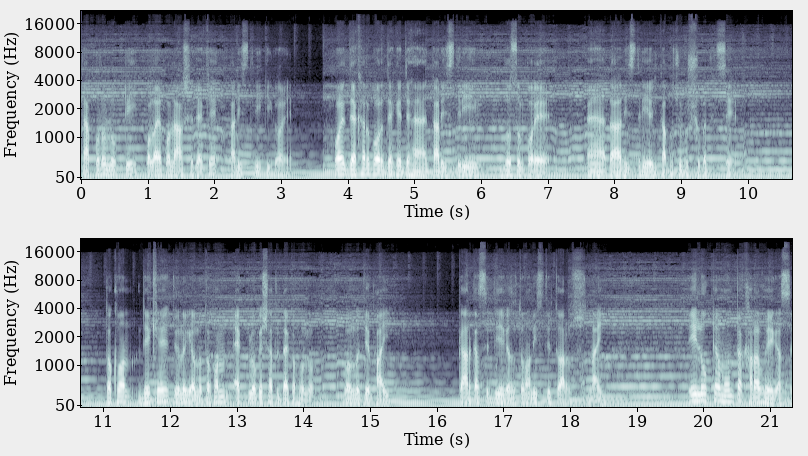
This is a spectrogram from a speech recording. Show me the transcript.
তারপরও লোকটি পলায় পলায় আসে দেখে তার স্ত্রী কি করে। পরে দেখার পর দেখে যে হ্যাঁ তার স্ত্রী গোসল করে হ্যাঁ, তার স্ত্রী কাপড় চুপড় শুকাচ্ছে তখন দেখে চলে গেল। তখন এক লোকের সাথে দেখা হলো। বলল যে ভাই কার কাছে দিয়ে গেছে? তোমার স্ত্রী তো আর নাই। এই লোকটার মনটা খারাপ হয়ে গেছে।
